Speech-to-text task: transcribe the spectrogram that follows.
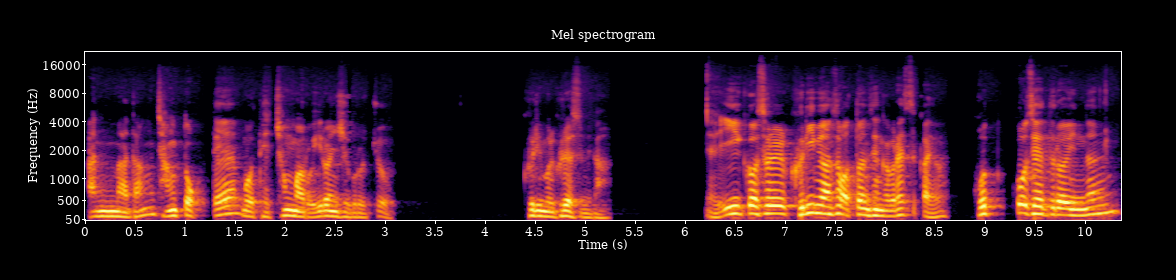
안마당, 장독대, 뭐 대청마루 이런 식으로 쭉 그림을 그렸습니다. 네, 이것을 그리면서 어떤 생각을 했을까요? 곳곳에 들어있는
